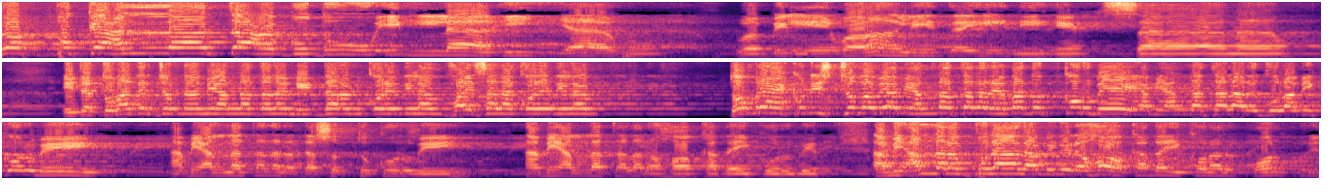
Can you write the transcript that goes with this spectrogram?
ربك ألا تعبدوا إلا إياه وبالوالدين إحسانا এটা তোমাদের জন্য আমি আল্লাহ তাআলা নির্ধারণ করে দিলাম ফয়সালা করে দিলাম তোমরা একনিষ্ঠভাবে আমি আল্লাহ তাআলার ইবাদত করবে আমি আল্লাহ তাআলার গোলামি করবে আমি আল্লাহ তাআলার দাসত্ব করবে, আমি আল্লাহ তাআলার হক আদায় করবে। আমি আল্লাহ রাব্বুল আলামিনের হক আদায় করার পর পরে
